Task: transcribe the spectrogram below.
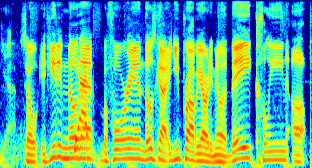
Yeah. So if you didn't know Yeah. that beforehand, those guys, you probably already know it. They clean up.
